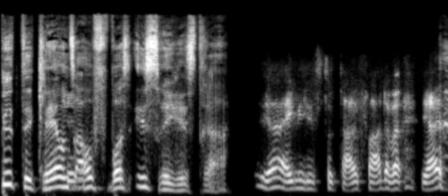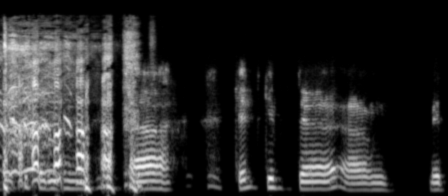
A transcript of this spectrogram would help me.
bitte klär uns auf, was ist Registrar? Ja, eigentlich ist es total fad, aber ja, es gibt ja diesen, äh, gibt, gibt der, ähm, mit,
